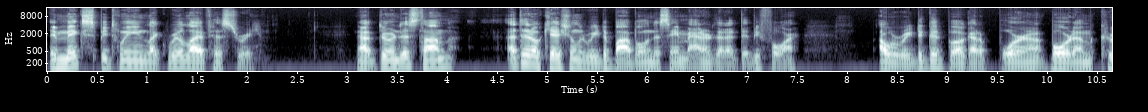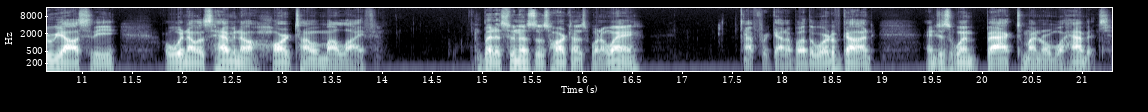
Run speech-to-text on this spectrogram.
a mix between like real life history. Now, during this time, I did occasionally read the Bible in the same manner that I did before. I would read a good book out of boredom, curiosity, or when I was having a hard time with my life. But as soon as those hard times went away, I forgot about the Word of God and just went back to my normal habits.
